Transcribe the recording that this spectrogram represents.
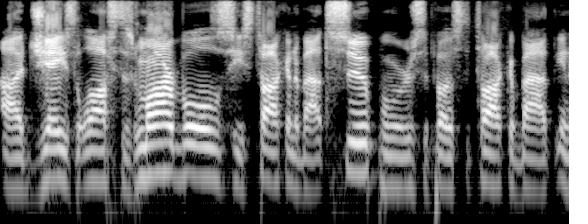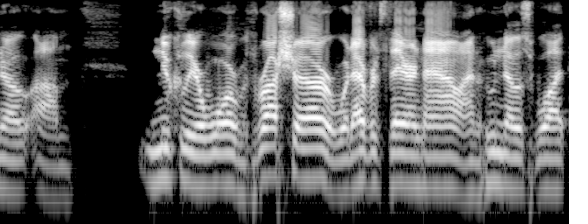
Uh, Jay's lost his marbles. He's talking about soup when we were supposed to talk about, you know, um, nuclear war with Russia or whatever's there now and who knows what.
